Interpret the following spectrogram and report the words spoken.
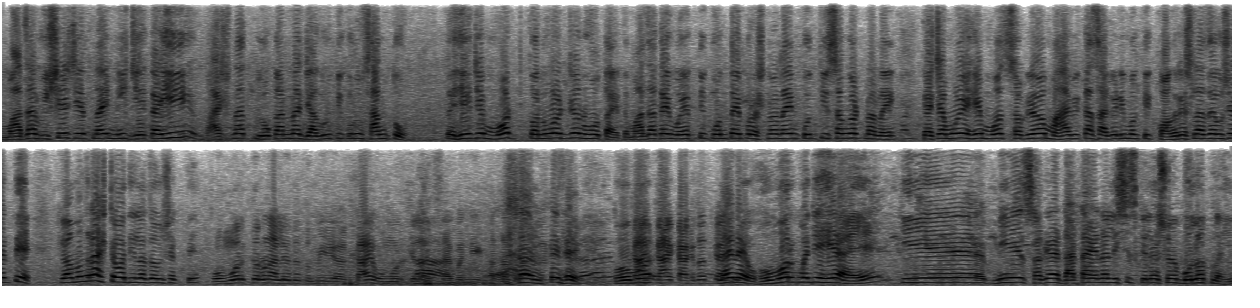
माझा विषयच येत नाही. मी जे काही भाषणात लोकांना जागृती करून सांगतो तर हे जे मत कन्वर्जन होत आहे तर माझा काही वैयक्तिक कोणताही प्रश्न नाही कोणती संघटना नाही त्याच्यामुळे हे मत सगळं महाविकास आघाडी मग ते काँग्रेसला जाऊ शकते किंवा मग राष्ट्रवादीला जाऊ शकते. होमवर्क करून आले होते तुम्ही. काय होमवर्क केला साहेबांनी? नाही नाही. होमवर्क काय कागदात नाही नाही. होमवर्क म्हणजे हे आहे की मी सगळ्या डाटा ॲनालिसिस केल्याशिवाय बोलत नाही.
